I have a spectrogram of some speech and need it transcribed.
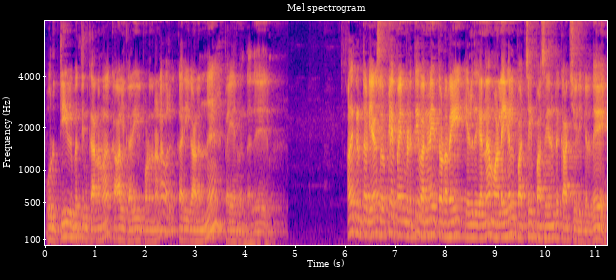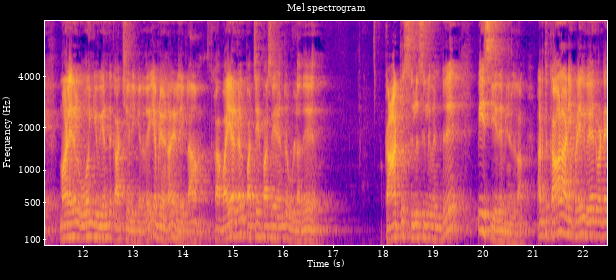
ஒரு தீ விபத்தின் காரணமாக கால் கருகி போனதுனால அவருக்கு கரிகாலன்னு பெயர் வந்தது. அதற்கடுத்தபடியாக சொற்களை பயன்படுத்தி வர்ணனை தொடரை எழுதுகன்னா மலைகள் பச்சை பசை என்று காட்சியளிக்கிறது. மலைகள் ஓங்கி உயர்ந்து காட்சியளிக்கிறது. எப்படி வேணாலும் எழுதிக்கலாம். வயல்கள் பச்சை பசை என்று உள்ளது. காற்று சிலு சிலுவென்று வீசியது அப்படின்னு எழுதலாம் அடுத்து கால அடிப்படையில் வேறுபட்டை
